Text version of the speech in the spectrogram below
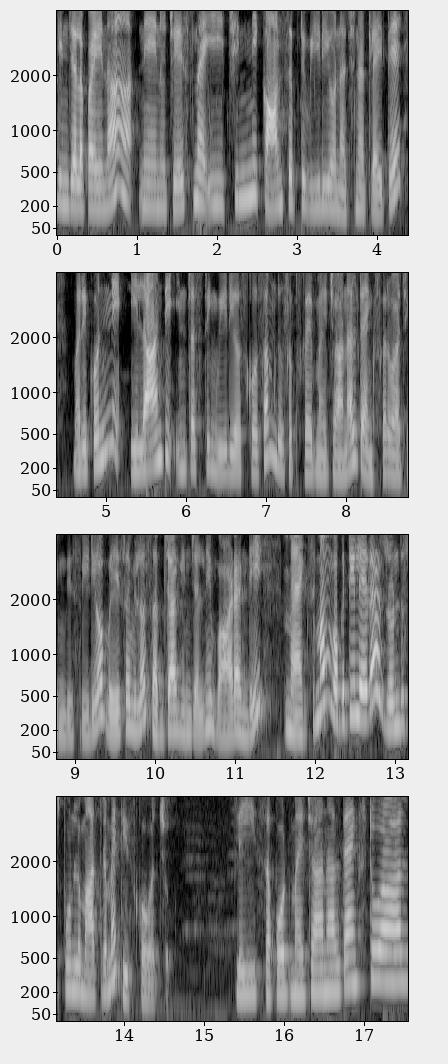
గింజలపైన నేను చేసిన ఈ చిన్ని కాన్సెప్ట్ వీడియో నచ్చినట్లయితే మరికొన్ని ఇలాంటి ఇంట్రెస్టింగ్ వీడియోస్ కోసం do subscribe my channel thanks for watching this video వేసవిలో సబ్జా గింజల్ని వాడండి. మ్యాక్సిమం ఒకటి లేదా రెండు స్పూన్లు మాత్రమే తీసుకోవచ్చు. Please support my channel thanks to all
